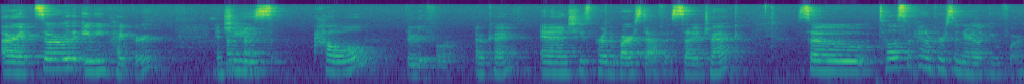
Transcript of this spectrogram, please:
All right, so we're with Amy Pieper, and she's how old? 34. Okay, and she's part of the bar staff at Sidetrack. So tell us what kind of person you're looking for.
